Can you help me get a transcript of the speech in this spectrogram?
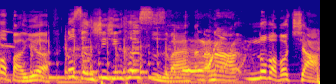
呦，朋友，侬真心心很死是吧？那那，侬不服气啊？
